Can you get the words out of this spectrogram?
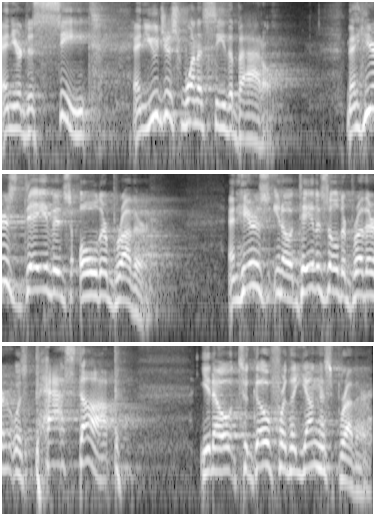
and your deceit, and you just want to see the battle. Now, here's David's older brother. And here's, you know, David's older brother was passed up, you know, to go for the youngest brother.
